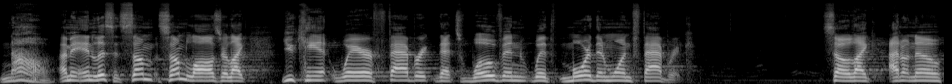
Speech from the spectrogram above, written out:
No. I mean, and listen, some, some laws are like you can't wear fabric that's woven with more than one fabric. So, like, I don't know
